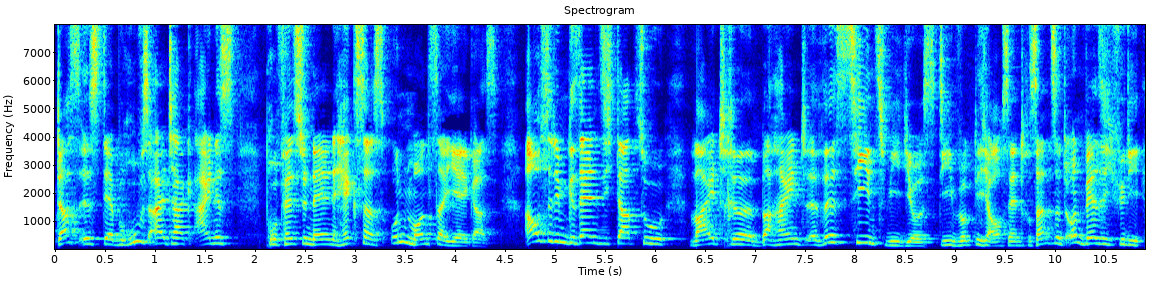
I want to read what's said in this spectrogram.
Das ist der Berufsalltag eines professionellen Hexers und Monsterjägers. Außerdem gesellen sich dazu weitere Behind-the-Scenes-Videos, die wirklich auch sehr interessant sind. Und wer sich für die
